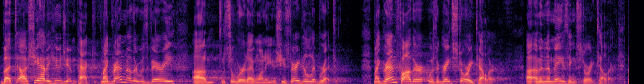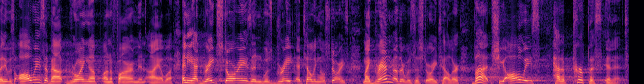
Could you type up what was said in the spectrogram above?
But uh, she had a huge impact. My grandmother was very, um, what's the word I want to use? She's very deliberate. My grandfather was a great storyteller. Uh, I'm an amazing storyteller. But it was always about growing up on a farm in Iowa. And he had great stories and was great at telling those stories. My grandmother was a storyteller, but she always had a purpose in it.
